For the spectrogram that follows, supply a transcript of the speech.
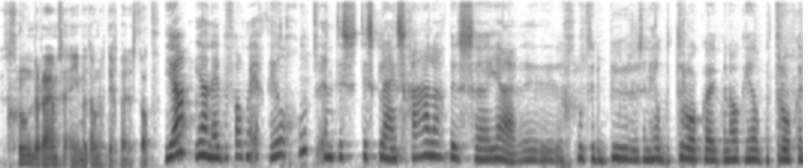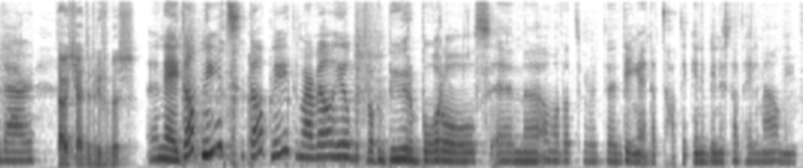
het groen, de ruimte en je bent ook nog dicht bij de stad. Ja, ja nee, het bevalt me echt heel goed. En het is, het is kleinschalig, dus uh, ja, we groeten de buren, we zijn heel betrokken. Ik ben ook heel betrokken daar. Touwtje uit de brievenbus? Uh, nee, dat niet, dat niet, maar wel heel betrokken. Burenborrels en uh, allemaal dat soort dingen. En dat had ik in de binnenstad helemaal niet.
